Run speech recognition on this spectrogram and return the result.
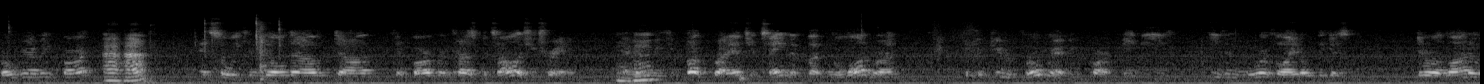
programming part, Uh huh. and so we can build out uh, the barber and cosmetology training. And Mhm. we can talk about entertainment, but in the long run, the computer programming part may be even more vital because there are a lot of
